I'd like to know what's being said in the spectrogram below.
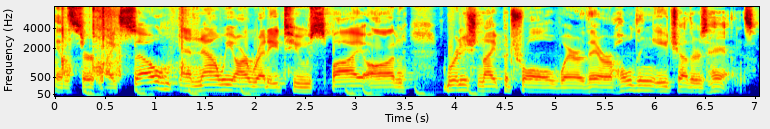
insert like so, and now we are ready to spy on British Night Patrol where they are holding each other's hands.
